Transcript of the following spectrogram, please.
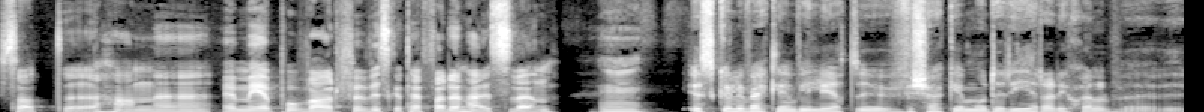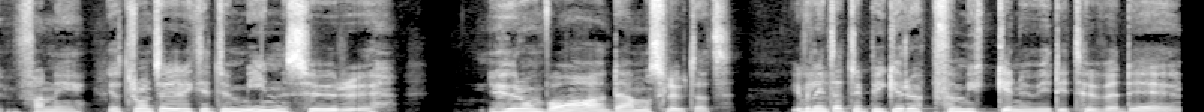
Så att eh, han är med på varför vi ska träffa den här Sven. Mm. Jag skulle verkligen vilja att du försöker moderera dig själv, Fanny. Jag tror inte riktigt du minns hur, hur hon var där mot slutet. Jag vill inte att du bygger upp för mycket nu i ditt huvud. Det,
